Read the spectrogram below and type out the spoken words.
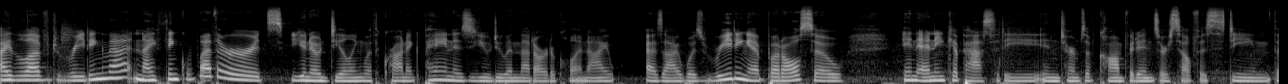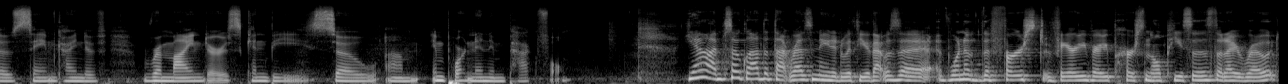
I loved reading that and I think whether it's you know dealing with chronic pain as you do in that article and I as I was reading it but also in any capacity in terms of confidence or self esteem, those same kind of reminders can be so um, important and impactful. Yeah, I'm so glad that that resonated with you. That was a one of the first very very personal pieces that I wrote.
